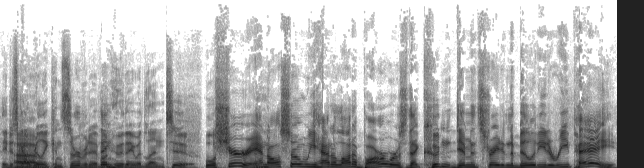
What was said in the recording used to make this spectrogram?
They just got Um, really conservative on who they would lend to. well, sure. And also, we had a lot of borrowers that couldn't demonstrate an ability to repay.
